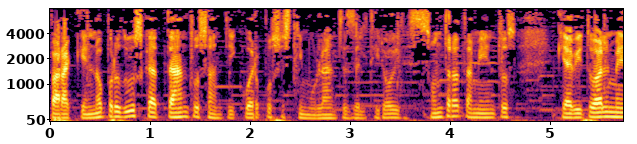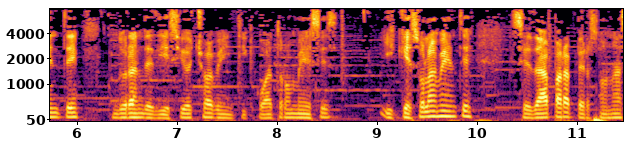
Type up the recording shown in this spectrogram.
para que no produzca tantos anticuerpos estimulantes del tiroides. Son tratamientos que habitualmente duran de 18 a 24 meses y que solamente se da para personas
